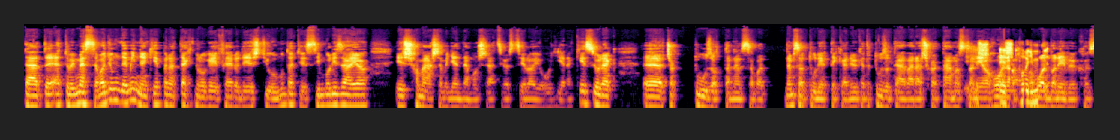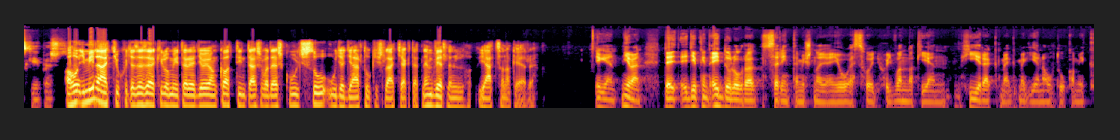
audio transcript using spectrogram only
Tehát ettől még messze vagyunk, de mindenképpen a technológiai fejlődést jól mutatja és szimbolizálja, és ha más nem egy ilyen demonstrációs célra jó, hogy ilyenek készülnek, csak túlzottan nem szabad nem szabad túlértékelni őket, a túlzott elvárásokat támasztani és, a holnap és a boltban lévőkhöz képest. Ahogy mi látjuk, hogy az 1000 km egy olyan kattintásvadás kulcs szó, úgy a gyártók is látják, tehát nem véletlenül játszanak erre. Igen, nyilván. De egyébként egy dologra szerintem is nagyon jó ez, hogy, hogy vannak ilyen hírek, meg, meg ilyen autók, amik,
